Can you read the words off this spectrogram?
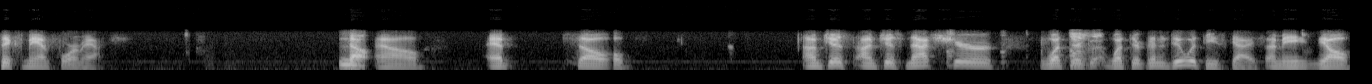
six man formats. No. Now, and so I'm just I'm just not sure what they're what they're going to do with these guys. I mean, you know,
